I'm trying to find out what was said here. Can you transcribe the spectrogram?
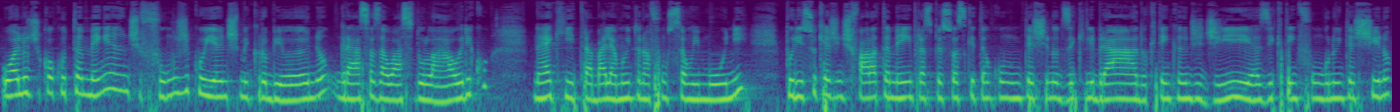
O óleo de coco também é antifúngico e antimicrobiano, graças ao ácido láurico, né, que trabalha muito na função imune. Por isso que a gente fala também para as pessoas que estão com o intestino desequilibrado, que tem candidias e que tem fungo no intestino,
